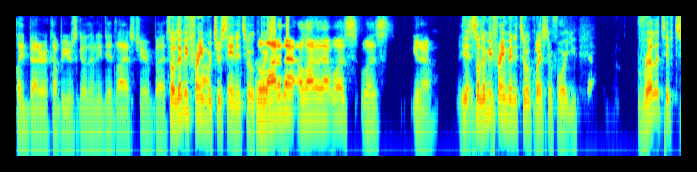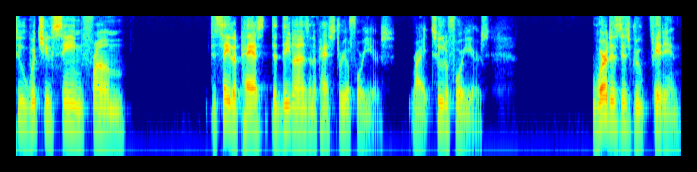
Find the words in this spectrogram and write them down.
played better a couple years ago than he did last year. But so let me frame um, what you're saying into a question. A lot of that, a lot of that was was you know. Yeah. So let me frame it into a question for you. Yeah. Relative to what you've seen from, to say the past the D lines in the past three or four years, right? Two to four years. Where does this group fit in?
